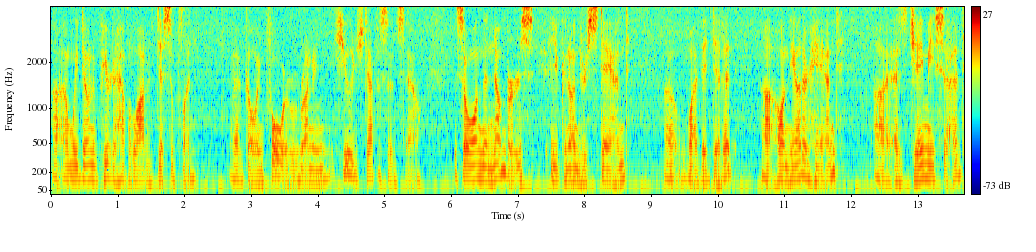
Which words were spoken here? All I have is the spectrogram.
uh, and we don't appear to have a lot of discipline uh, going forward. We're running huge deficits now. So, on the numbers, you can understand uh, why they did it. Uh, on the other hand, uh, as Jamie said,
